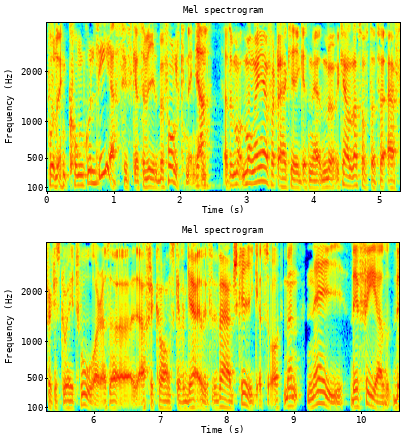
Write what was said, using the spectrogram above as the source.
på den kongolesiska civilbefolkningen. Ja. Alltså, må- många har jämfört det här kriget med, det kallas ofta för Africa's Great War, alltså afrikanska världskriget. Så. Men nej, det är fel. Det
